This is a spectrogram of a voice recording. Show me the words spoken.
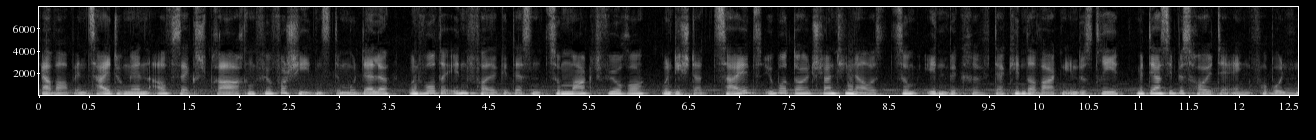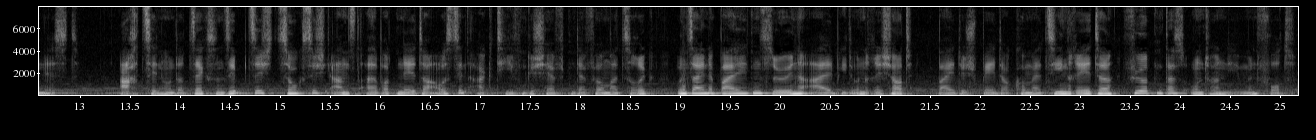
Er warb in Zeitungen auf sechs Sprachen für verschiedenste Modelle und wurde infolgedessen zum Marktführer und die Stadt Zeitz über Deutschland hinaus zum Inbegriff der Kinderwagenindustrie, mit der sie bis heute eng verbunden ist. 1876 zog sich Ernst Albert Nether aus den aktiven Geschäften der Firma zurück und seine beiden Söhne Albin und Richard, beide später Kommerzienräte, führten das Unternehmen fort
